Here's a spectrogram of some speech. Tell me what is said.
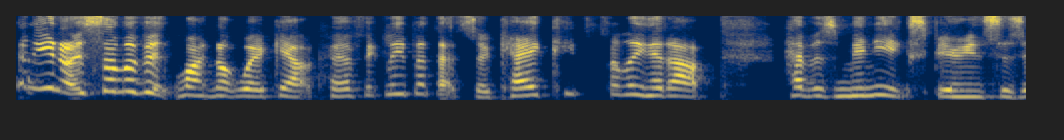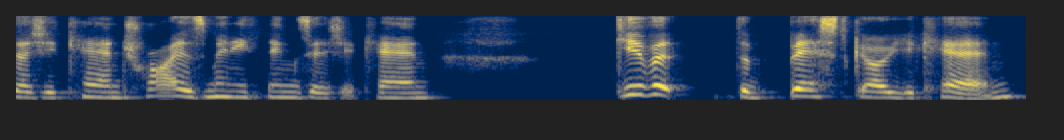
And you know, some of it might not work out perfectly, but that's okay. Keep filling it up. Have as many experiences as you can, try as many things as you can. Give it the best go you can,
